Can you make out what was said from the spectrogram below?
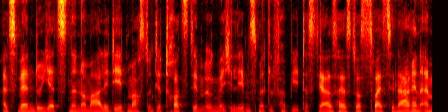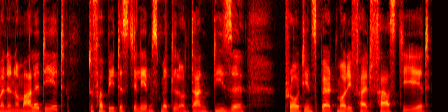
als wenn du jetzt eine normale Diät machst und dir trotzdem irgendwelche Lebensmittel verbietest. Ja, das heißt, du hast zwei Szenarien, einmal eine normale Diät, du verbietest dir Lebensmittel und dann diese Protein Spared Modified Fast Diät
